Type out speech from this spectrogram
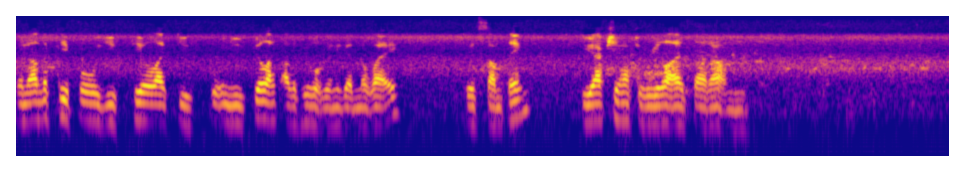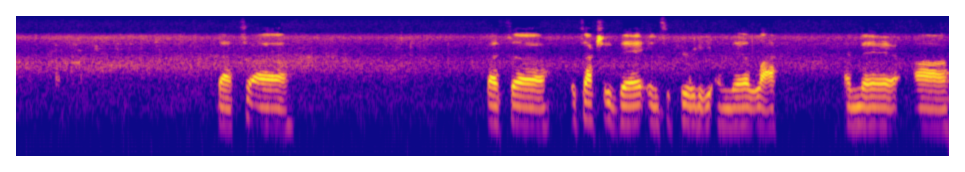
when other people, you feel like you, when you feel like other people are going to get in the way with something, you actually have to realize that, um, that, uh, that uh, it's actually their insecurity and their lack and their uh,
